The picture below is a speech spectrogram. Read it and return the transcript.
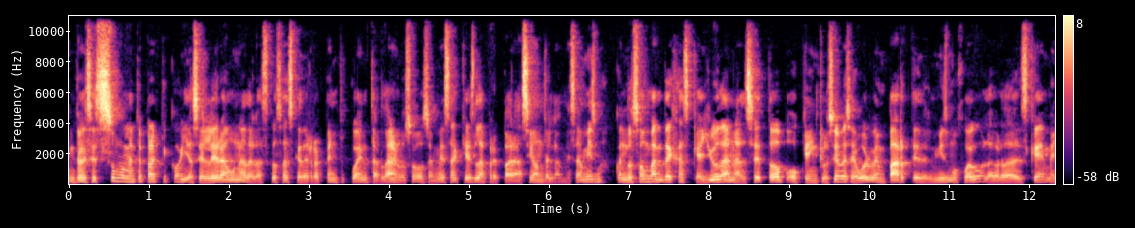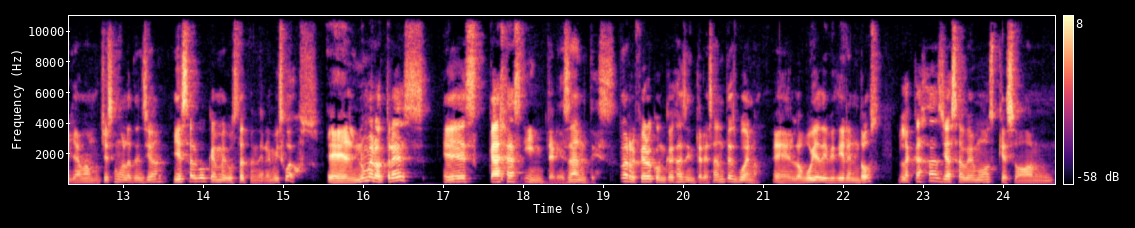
Entonces es sumamente práctico y acelera una de las cosas que de repente pueden tardar en los juegos de mesa, que es la preparación de la mesa misma. Cuando son bandejas que ayudan al setup o que inclusive se vuelven parte del mismo juego, la verdad es que me llama muchísimo la atención y es algo que me gusta tener en mis juegos. El número 3 es cajas interesantes. ¿Qué me refiero con cajas interesantes? Bueno, eh, lo voy a dividir en dos. Las cajas ya sabemos que son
